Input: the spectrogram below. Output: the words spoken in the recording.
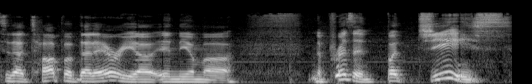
to that top of that area in the um uh, in the prison, but jeez,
